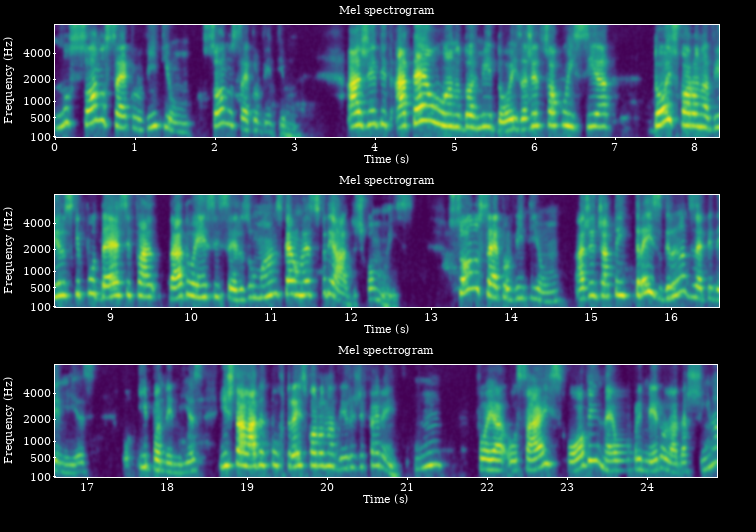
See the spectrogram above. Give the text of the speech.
no, só no século XXI, só no século XXI, a gente, até o ano 2002, a gente só conhecia dois coronavírus que pudessem dar doença em seres humanos, que eram resfriados comuns. Só no século XXI, a gente já tem três grandes epidemias e pandemias instaladas por três coronavírus diferentes. Um foi a, o SARS-CoV, né, o primeiro lá da China,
